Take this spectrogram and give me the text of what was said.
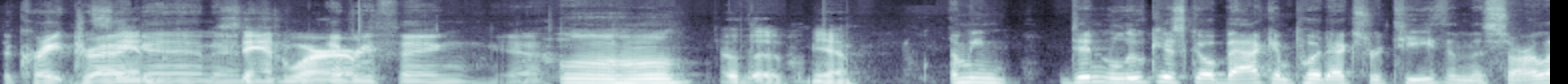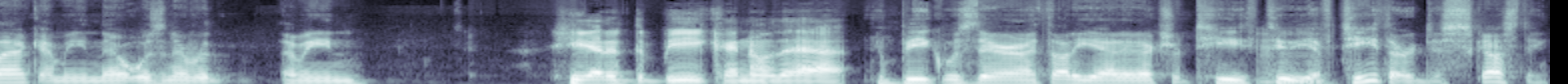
the krayt dragon and sandworm. everything. Yeah. Mm-hmm. Or the yeah. I mean, didn't Lucas go back and put extra teeth in the Sarlacc? I mean, that was never. I mean, He added the beak. I know that. the beak was there, and I thought he added extra teeth too. If teeth are disgusting,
